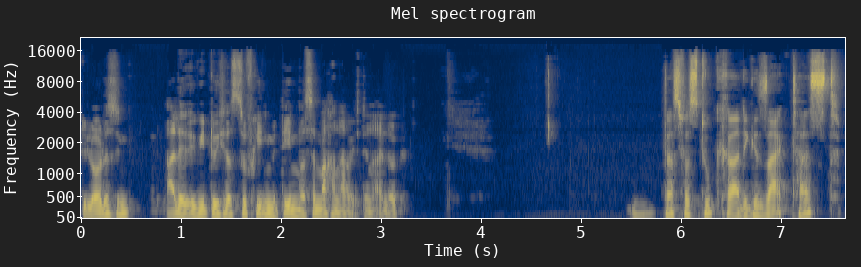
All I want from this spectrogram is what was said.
die Leute sind alle irgendwie durchaus zufrieden mit dem, was sie machen, habe ich den Eindruck. Das, was du gerade gesagt hast,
